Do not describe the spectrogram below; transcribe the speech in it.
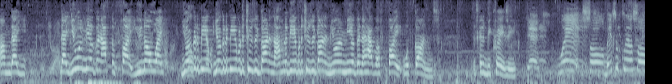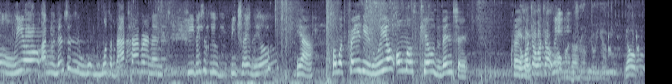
Um, that You that you and me are gonna have to fight. You know, like you're gonna be able, you're gonna be able to choose a gun, and I'm gonna be able to choose a gun, and you and me are gonna have a fight with guns. It's gonna be crazy. Yeah. Wait, so basically, so Leo, I mean Vincent w- was a backstabber, and then he he basically betrayed Leo. Yeah. But what's crazy is Leo almost killed Vincent. Yo, Crazy. watch out, watch out. Oh my god. Yo,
